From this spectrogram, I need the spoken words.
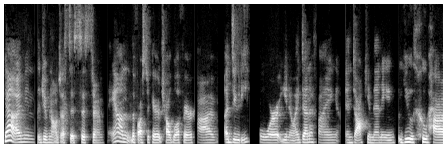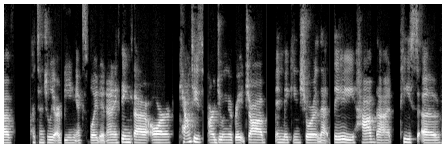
Yeah, I mean, the juvenile justice system and the foster care child welfare have a duty for, you know, identifying and documenting youth who have potentially are being exploited. And I think that our counties are doing a great job in making sure that they have that piece of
